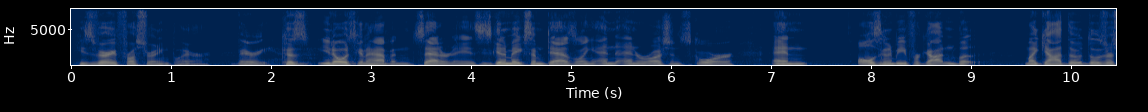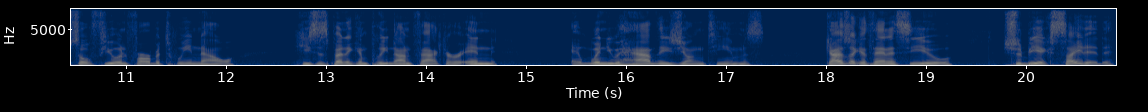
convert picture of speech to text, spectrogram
He's a very frustrating player. Very. Because you know what's going to happen Saturday is he's going to make some dazzling end-to-end rush and score, and all's going to be forgotten. But my God, th- those are so few and far between now. He's just been a complete non-factor, and and when you have these young teams, guys like Athanasiou should be excited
